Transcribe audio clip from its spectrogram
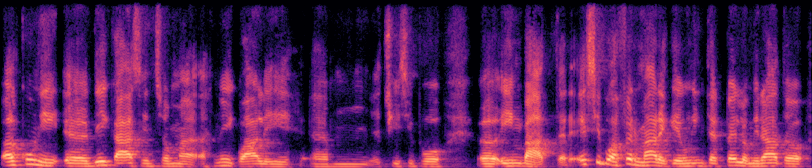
alcuni eh, dei casi insomma nei quali ehm, ci si può eh, imbattere e si può affermare che un interpello mirato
